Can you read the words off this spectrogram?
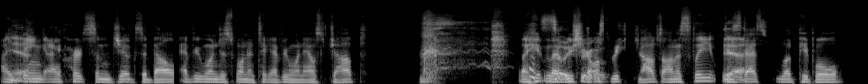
I yeah. think I heard some jokes about everyone just want to take everyone else's job. like, like so we should all switch jobs, honestly, because yeah. that's what people.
